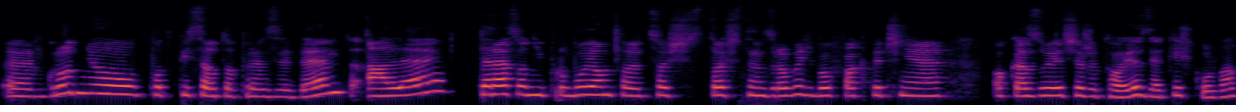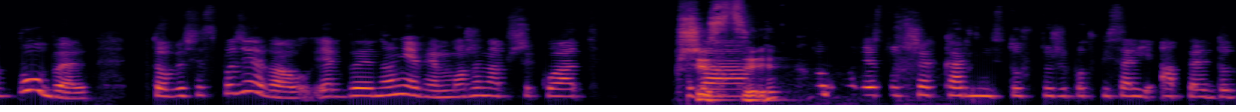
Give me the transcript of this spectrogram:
e, w grudniu podpisał to prezydent, ale teraz oni próbują to, coś, coś z tym zrobić, bo faktycznie okazuje się, że to jest jakiś kurwa bubel kto by się spodziewał? Jakby, no nie wiem, może na przykład Wszyscy. 123 karnistów, którzy podpisali apel do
